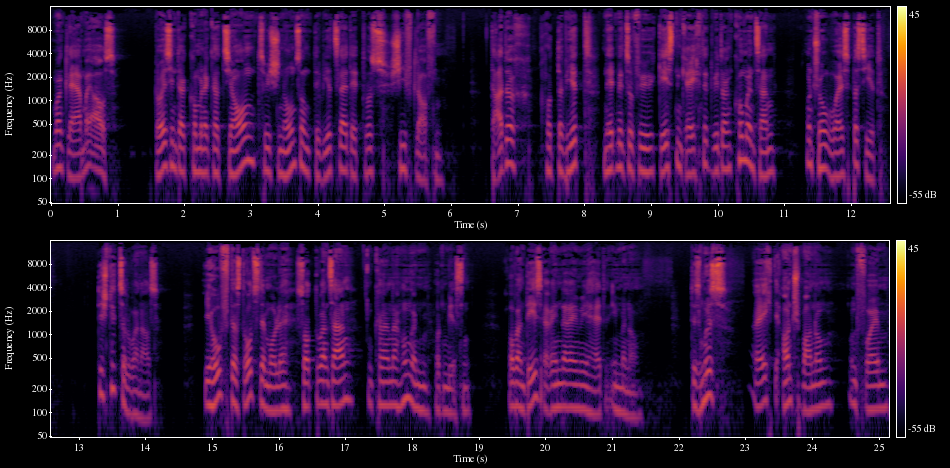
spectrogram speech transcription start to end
waren gleich einmal aus. Da ist in der Kommunikation zwischen uns und den Wirtsleuten etwas schief gelaufen. Dadurch hat der Wirt nicht mit so viel Gästen gerechnet, wie dann kommen sind, und schon war es passiert. Die Schnitzel waren aus. Ich hoffe, dass trotzdem alle satt waren sind und keiner hungern hat müssen. Aber an das erinnere ich mich heute immer noch. Das muss eine echte Anspannung und vor allem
